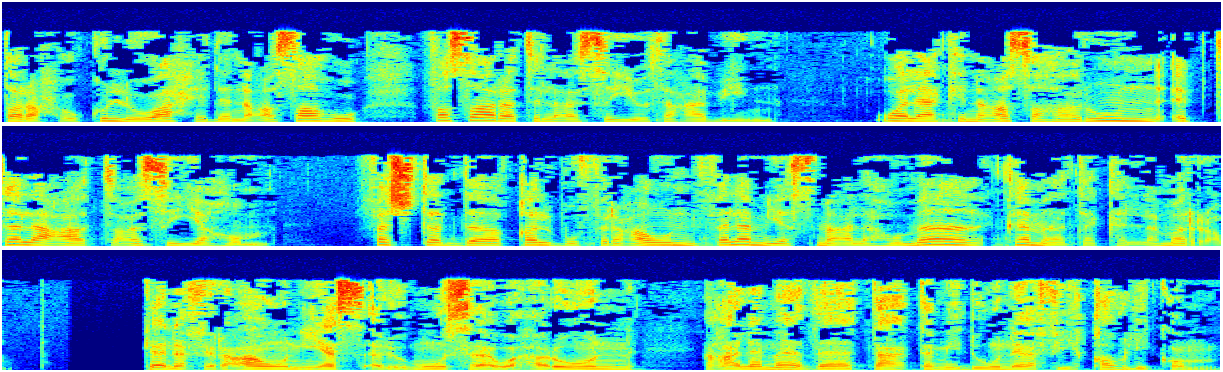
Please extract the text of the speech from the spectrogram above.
طرحوا كل واحد عصاه فصارت العصي ثعابين. ولكن عصا هارون ابتلعت عصيهم فاشتد قلب فرعون فلم يسمع لهما كما تكلم الرب. كان فرعون يسأل موسى وهارون على ماذا تعتمدون في قولكم؟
